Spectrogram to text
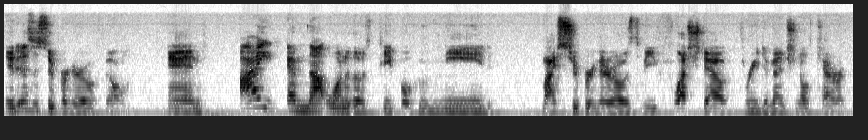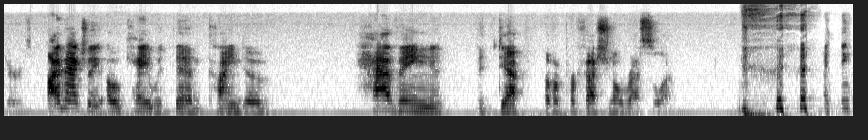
it is a superhero film, and I am not one of those people who need my superheroes to be fleshed out three dimensional characters. I'm actually okay with them kind of having the depth of a professional wrestler. I think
